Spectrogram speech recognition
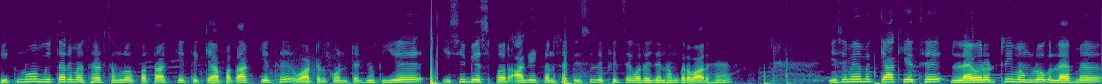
पिक्नोमीटर मेथड्स हम लोग पता किए थे, क्या पता किए थे वाटर कॉन्टेंट क्योंकि ये इसी बेस पर आगे कंसेप्ट इसीलिए फिर से एक बार रिविजन हम करवा रहे हैं। इसमें हम क्या किए थे लेबोरेटरी में हम लोग लैब में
